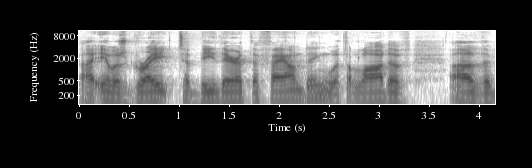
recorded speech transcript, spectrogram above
Uh, it was great to be there at the founding with a lot of uh, the,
